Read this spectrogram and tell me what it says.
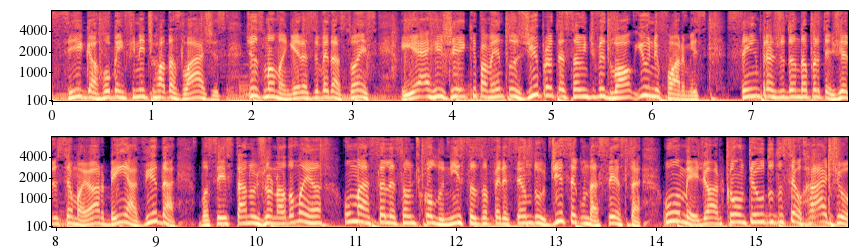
Siga arroba Infinite Rodas Lages, Desmã Mangueiras e Vedações e RG Equipamentos de Proteção Individual e Uniformes. Sempre ajudando a proteger o seu maior bem, a vida. Você está no Jornal da Manhã, uma seleção de colunistas oferecendo de segunda a sexta o melhor conteúdo do seu rádio.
